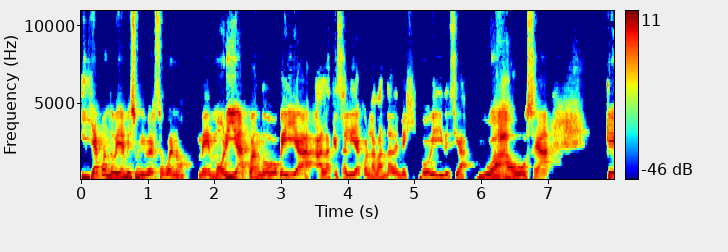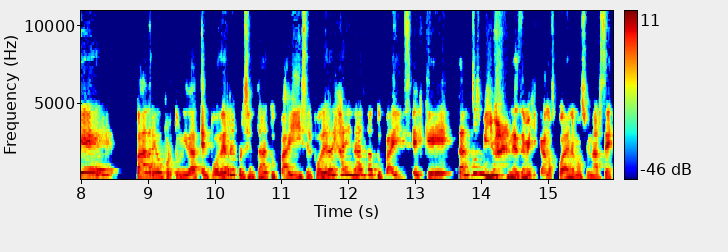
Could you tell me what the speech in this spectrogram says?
Y ya cuando veía Miss Universo, bueno, me moría cuando veía a la que salía con la banda de México y decía, wow, o sea, qué padre oportunidad el poder representar a tu país, el poder dejar en alto a tu país, el que tantos millones de mexicanos puedan emocionarse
